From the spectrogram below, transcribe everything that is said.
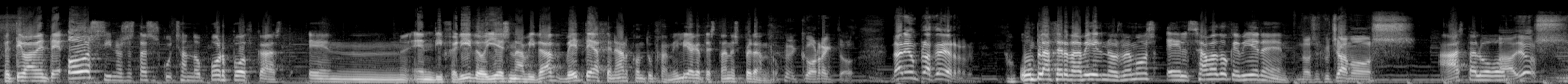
Efectivamente, o si nos estás escuchando por podcast en, en diferido y es Navidad, vete a cenar con tu familia que te están esperando. Correcto. Dani, un placer. Un placer David, nos vemos el sábado que viene. Nos escuchamos. Hasta luego. Adiós.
